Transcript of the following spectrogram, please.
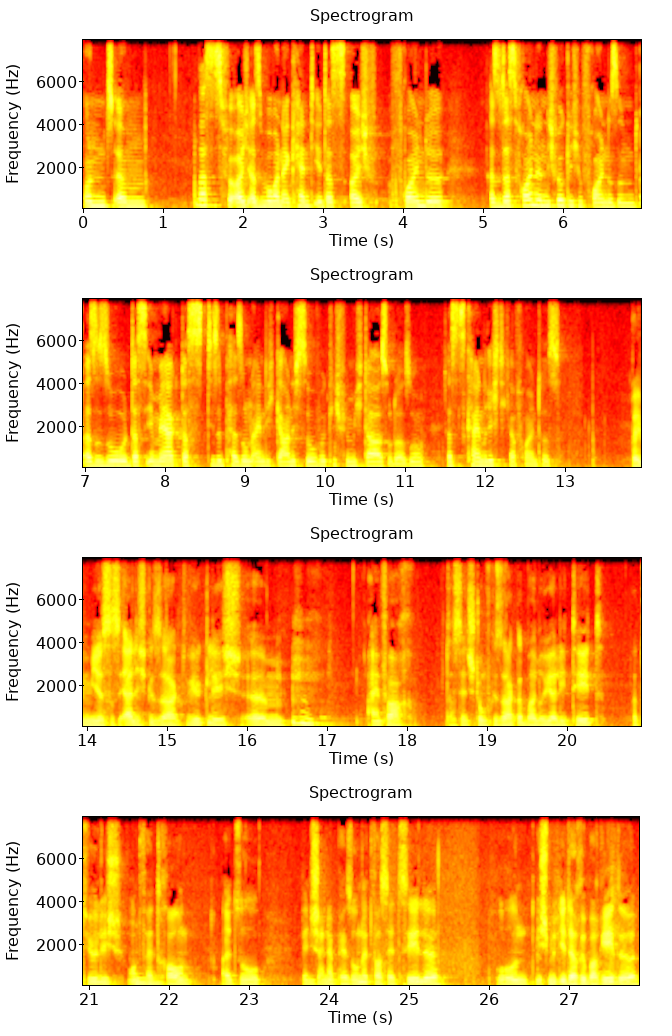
Und ähm, was ist für euch, also woran erkennt ihr, dass euch Freunde, also dass Freunde nicht wirkliche Freunde sind? Also so, dass ihr merkt, dass diese Person eigentlich gar nicht so wirklich für mich da ist oder so. Dass es kein richtiger Freund ist. Bei mir ist es ehrlich gesagt wirklich ähm, einfach, das ist jetzt stumpf gesagt, aber Loyalität natürlich und mhm. Vertrauen. Also wenn ich einer Person etwas erzähle und ich mit ihr darüber rede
